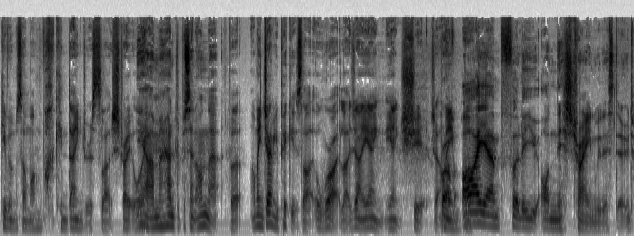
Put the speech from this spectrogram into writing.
give them someone fucking dangerous, like straight away. Yeah, I'm 100 percent on that. But I mean, Jamie Pickett's like all right. Like he ain't he ain't shit. Do you know Bro, what I mean? But, I am fully on this train with this dude.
